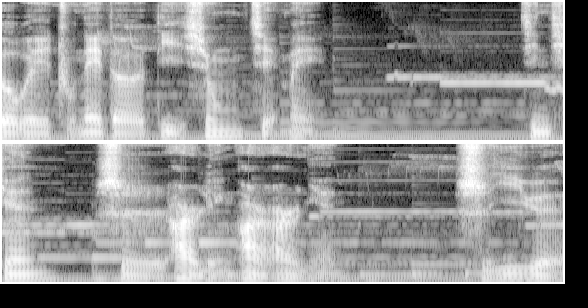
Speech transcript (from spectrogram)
各位主内的弟兄姐妹，今天是二零二二年十一月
